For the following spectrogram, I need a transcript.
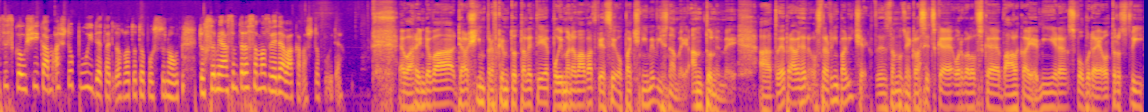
si zkouší, kam až to půjde, tady tohle to posunout. To jsem, já jsem teda sama zvědavá, kam až to půjde. Eva Hrindová, dalším prvkem totality je pojmenovávat věci opačnými významy, antonymy. A to je právě ten ozdravný balíček. To je samozřejmě klasické, orvelovské, válka je mír, svoboda je otroctví,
